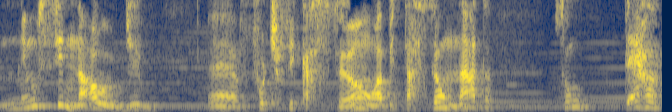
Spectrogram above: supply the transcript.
nenhum sinal de é, fortificação, habitação, nada. São terras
